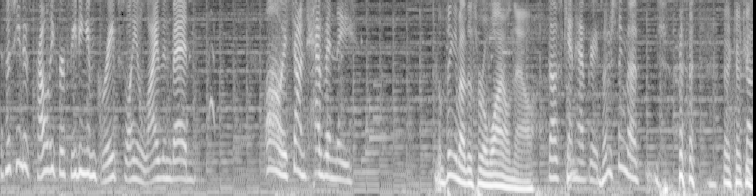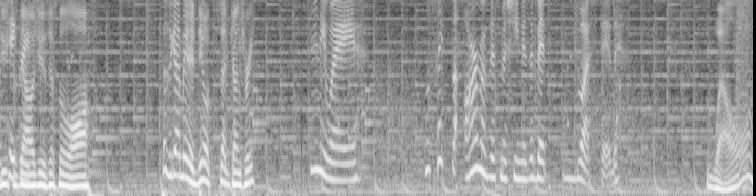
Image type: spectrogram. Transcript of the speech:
This machine is probably for feeding him grapes while he lies in bed. Oh, it sounds heavenly. I'm thinking about this for a while now. Dogs can't have grapes. just saying that the country's Dogs use of technology grapes. is just a little off? Because the guy made a deal with said country. Anyway, looks like the arm of this machine is a bit busted. Well,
